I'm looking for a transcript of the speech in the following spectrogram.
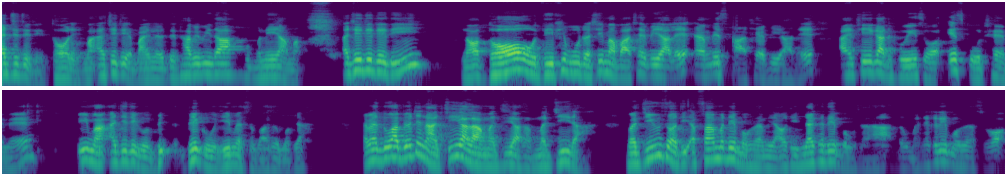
adjective တွေဒေါ်တွေမှာ adjective အပိုင်းလည်းတင်ထားပြီးပြီးသားမနေ့ရမှာ adjective တွေဒီနော်ဒေါ်ကိုဒီဖြစ်ဖို့အတွက်ရှေ့မှာဗာထည့်ပေးရလဲ ms r ထည့်ပေးရတယ် it ကတခုရင်းဆိုတော့ is ကိုထည့်မယ်ပြီးမှ adjective ကို bit ကိုရေးမယ်ဆိုပါဆိုပေါ့ဗျာဒါပေမဲ့ तू ကပြောချင်တာကြီးရလားမကြီးရဆိုမကြီးတာ မကြီးဘူးဆိုတော့ဒီ affirmative ပုံစံမရဘူးဒီ negative ပုံစံကအသုံးမယ် negative ပုံစံဆိုတော့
